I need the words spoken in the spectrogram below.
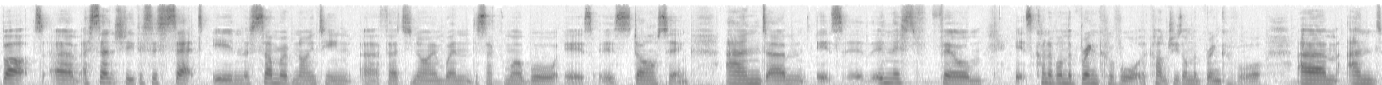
but um, essentially this is set in the summer of 1939 when the Second World War is is starting, and um, it's in this film. It's kind of on the brink of war. The country's on the brink of war, um, and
